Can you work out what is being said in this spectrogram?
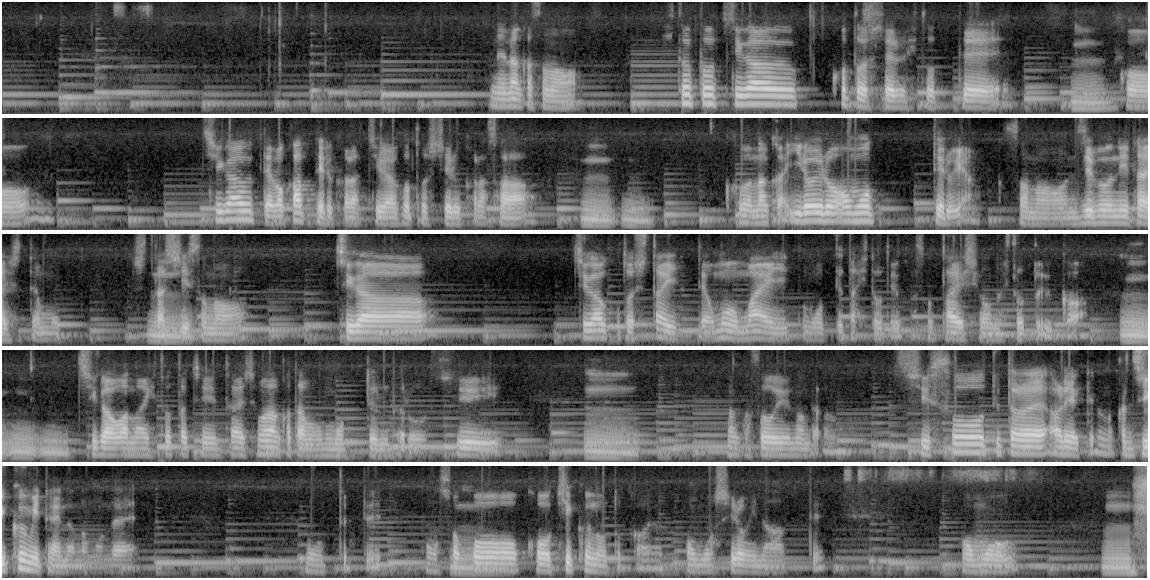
ね、なんかその、人と違うことをしてる人って、うん。こう、違うって分かってるから違うことしてるからさ、うんうん。こうなんかいろいろ思ってるやんその自分に対してもしたし、うんその違う違うことしたいって思う前に思ってた人というかその対象の人というかうんうんうん。違わない人たちに対してもなんか多分思ってるだろうしうん。なんかそういうなんだろうな思想って言ったらあれやけどなんか軸みたいなのもね持っててそこをこう聞くのとか面白いなって思う。うん。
